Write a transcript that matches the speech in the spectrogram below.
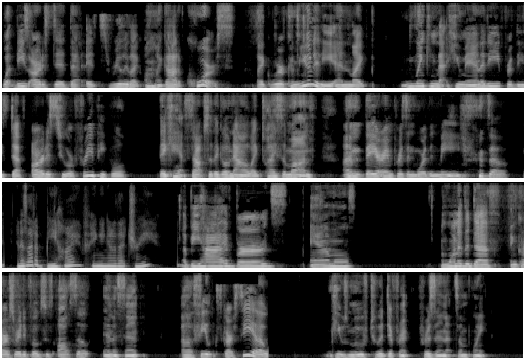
what these artists did that it's really like, oh my God, of course. Like we're a community and like linking that humanity for these deaf artists who are free people, they can't stop. So they go now like twice a month. Um, they are in prison more than me. so. And is that a beehive hanging out of that tree? A beehive, birds, animals. One of the deaf incarcerated folks who's also innocent, uh, Felix Garcia, he was moved to a different prison at some point.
